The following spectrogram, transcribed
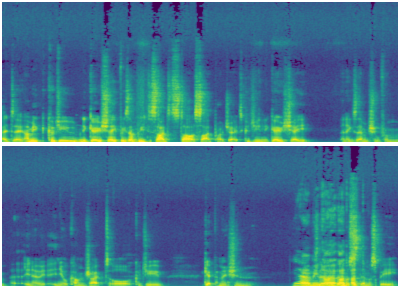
I don't. I mean, could you negotiate, for example, you decided to start a side project, could you negotiate an exemption from, uh, you know, in your contract, or could you get permission? yeah. I mean, There, I, there must, there must be.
